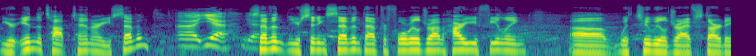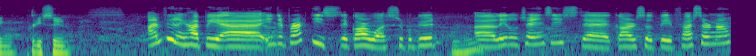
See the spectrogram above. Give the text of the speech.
you're in the top ten. Are you seventh? Uh, yeah, yeah. Seventh. You're sitting seventh after four wheel drive. How are you feeling uh, with two wheel drive starting pretty soon? I'm feeling happy. Uh, in the practice, the car was super good. Mm-hmm. little changes, the car should be faster now.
